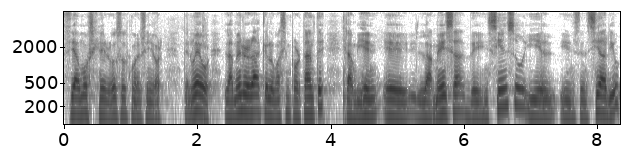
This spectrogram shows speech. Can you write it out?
seamos generosos con el Señor. De nuevo, la menorá, que es lo más importante, también eh, la mesa de incienso y el incenciario,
